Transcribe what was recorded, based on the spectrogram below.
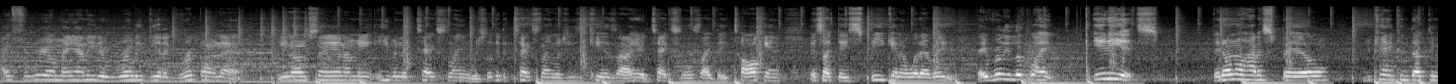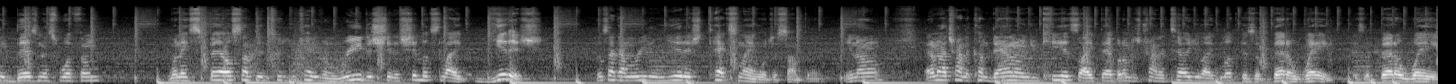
Like for real, man. I need to really get a grip on that. You know what I'm saying? I mean, even the text language. Look at the text language. These kids out here texting. It's like they talking. It's like they speaking or whatever. They, they really look like idiots. They don't know how to spell. You can't conduct any business with them. When they spell something to you, you can't even read the shit. The shit looks like Yiddish. Looks like I'm reading Yiddish text language or something. You know? And I'm not trying to come down on you kids like that, but I'm just trying to tell you, like, look, there's a better way. There's a better way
